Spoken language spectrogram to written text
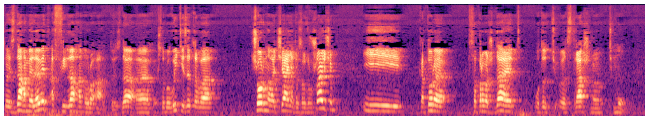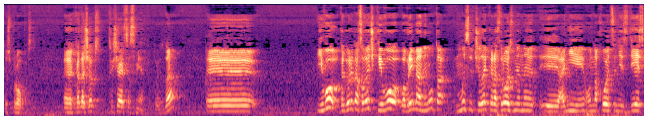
то есть да, хамелевет афила ханураа, то есть да, э, чтобы выйти из этого черного чаяния, то есть разрушающим, и которая сопровождает вот эту э, страшную тьму, то есть пропасть, э, когда человек встречается со смертью. То есть, да, э, его, как говорит Асалечки, его во время Анинута мысль человека разрознены, и они, он находится не здесь,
